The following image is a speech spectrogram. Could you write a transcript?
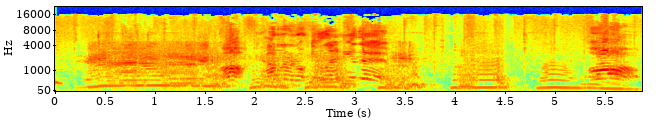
Oh, how did I not kill any of them? Oh!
